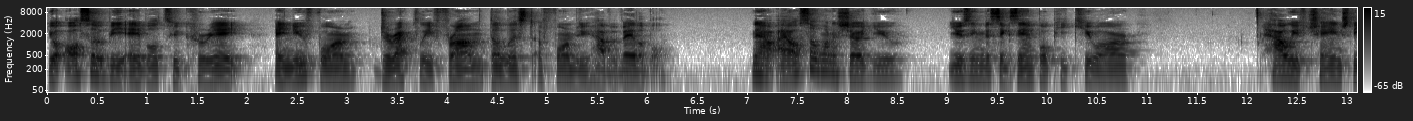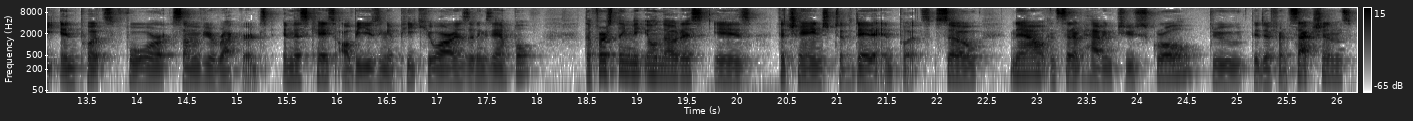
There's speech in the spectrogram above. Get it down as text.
You'll also be able to create a new form directly from the list of forms you have available. Now, I also want to show you using this example PQR how we've changed the inputs for some of your records. In this case, I'll be using a PQR as an example. The first thing that you'll notice is the change to the data inputs. So now, instead of having to scroll through the different sections,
